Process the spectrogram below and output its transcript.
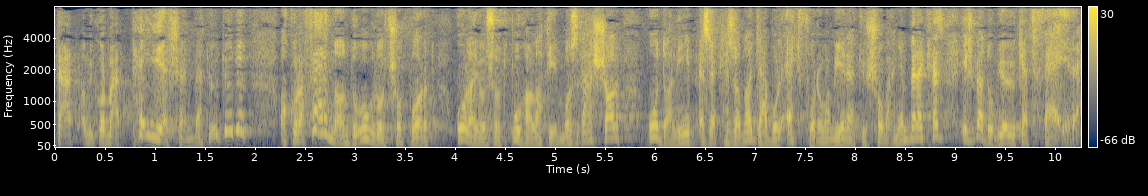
tehát amikor már teljesen betöltődött, akkor a Fernando ugró csoport olajozott puha latin mozgással odalép ezekhez a nagyjából egyforma méretű sovány emberekhez, és bedobja őket fejre.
